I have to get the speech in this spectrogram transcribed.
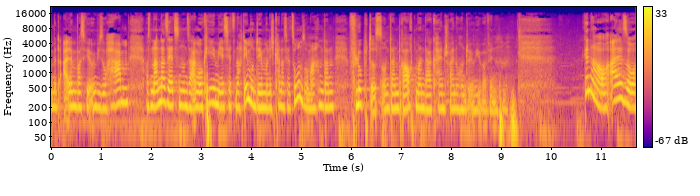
mit allem, was wir irgendwie so haben, auseinandersetzen und sagen, okay, mir ist jetzt nach dem und dem und ich kann das jetzt so und so machen, dann fluppt es und dann braucht man da keinen Schweinehund irgendwie überwinden. Genau, also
